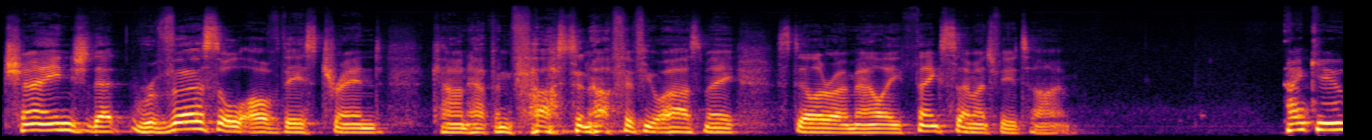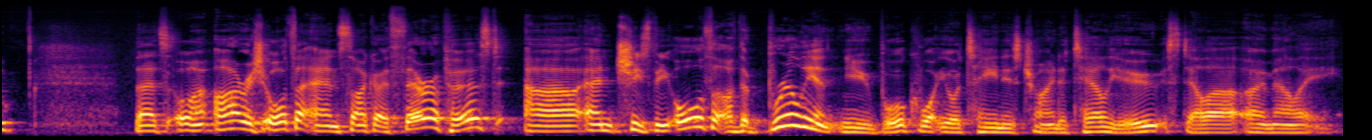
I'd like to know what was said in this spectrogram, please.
change, that reversal of this trend can't happen fast enough, if you ask me. Stella O'Malley, thanks so much for your time. Thank you. That's Irish author and psychotherapist, uh, and she's the author of the brilliant new book, What Your Teen is Trying to Tell You, Stella O'Malley.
